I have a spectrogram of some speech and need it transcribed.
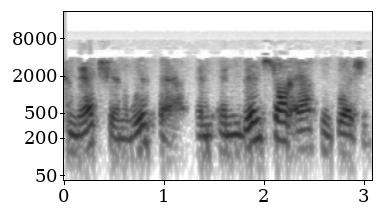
connection with that, and and then start asking questions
